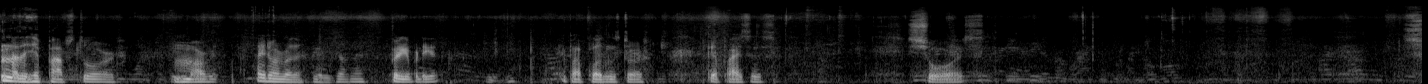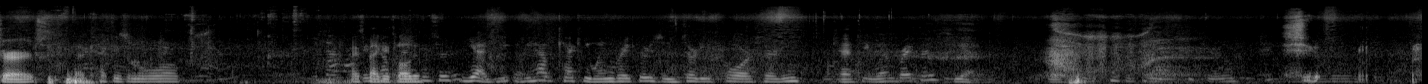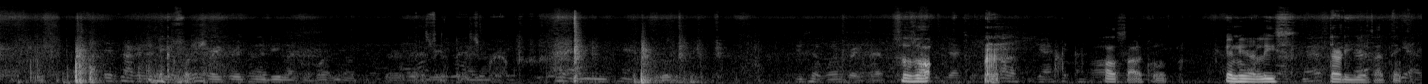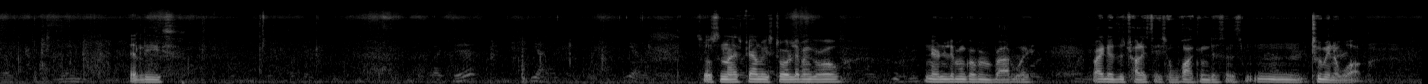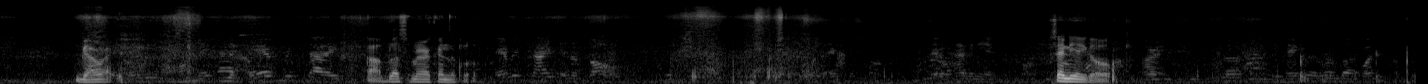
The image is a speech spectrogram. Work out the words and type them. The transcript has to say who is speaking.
Speaker 1: Another hip hop store. Marvin. How you doing, brother?
Speaker 2: Good yourself, man.
Speaker 1: Pretty good, pretty good. Mm-hmm. Hip hop clothing store. Good prices. Shorts. Shirts. Got khakis in the wall. Nice baggy clothing.
Speaker 3: Yeah, we- we have khaki windbreakers in 34, 30.
Speaker 2: Khaki windbreakers?
Speaker 3: Yeah.
Speaker 1: Shoot.
Speaker 2: It's not gonna be a windbreaker, it's gonna be like a button up.
Speaker 1: So all, all solid clothing. Been here at least 30 years, I think. At least. So it's a nice family store, Lemon Grove, near Lemon Grove and Broadway, right near the trolley station, walking distance, mm, two minute walk. Be all right. God bless America and the globe. San Diego.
